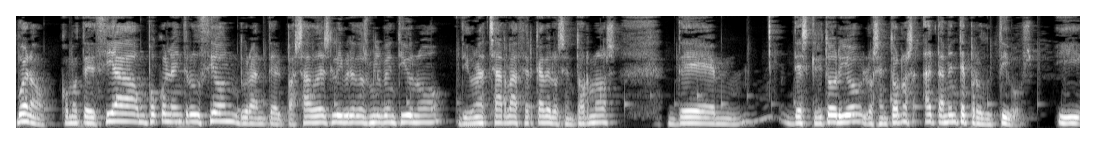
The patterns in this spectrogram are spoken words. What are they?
Bueno, como te decía un poco en la introducción, durante el pasado Es Libre 2021 di una charla acerca de los entornos de, de escritorio, los entornos altamente productivos. Y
